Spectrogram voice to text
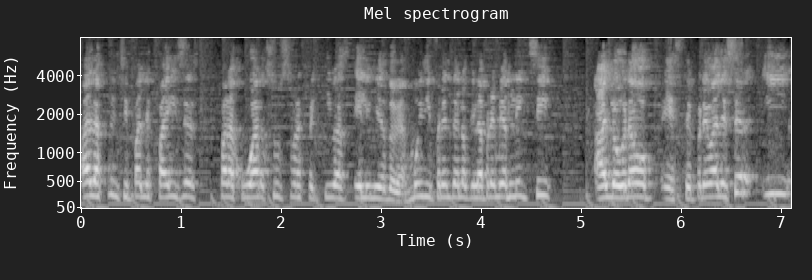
a los principales países para jugar sus respectivas eliminatorias. Muy diferente a lo que la Premier League sí ha logrado este, prevalecer y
